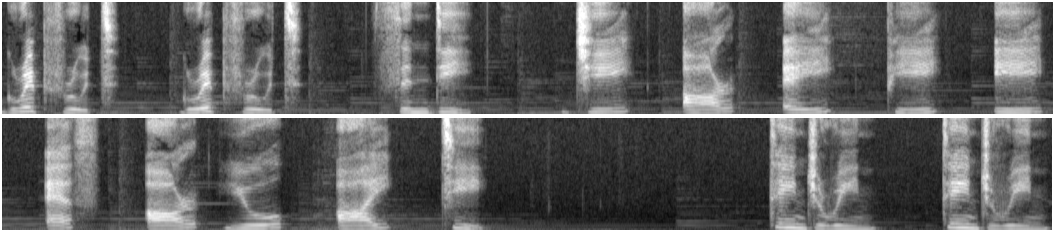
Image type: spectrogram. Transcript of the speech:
Grapefruit grapefruit Cindy, G R A P E F R U I T. Tangerine tangerine.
